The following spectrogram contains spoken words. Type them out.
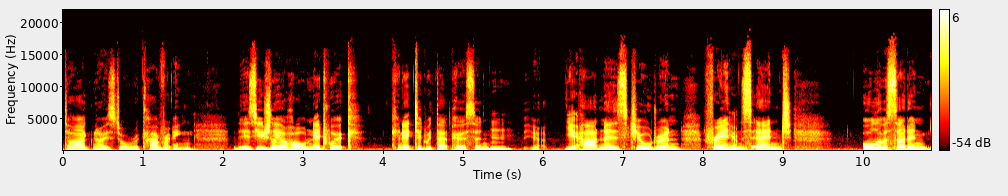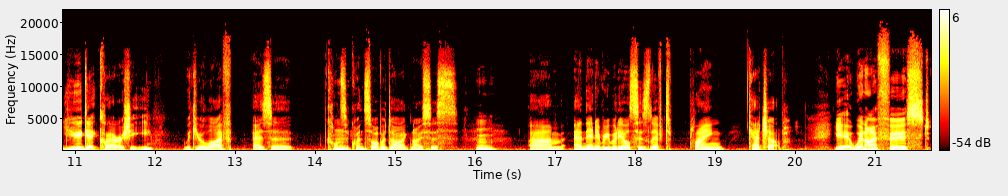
diagnosed or recovering, there's usually a whole network connected with that person you know, Yeah. partners, children, friends. And all of a sudden, you get clarity with your life as a consequence of a diagnosis. Um, and then everybody else is left playing catch up. Yeah, when I first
